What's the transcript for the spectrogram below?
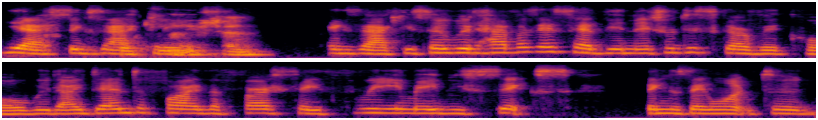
Yes, exactly. Exactly. So we'd have, as I said, the initial discovery call. We'd identify the first, say, three, maybe six things they want to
